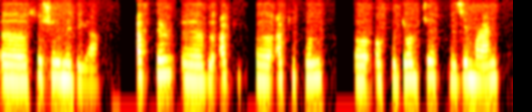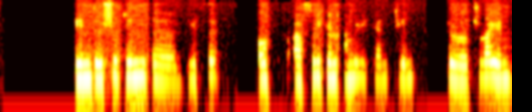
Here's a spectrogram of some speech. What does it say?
uh, social media. After uh, the article uh, of George Zimmerman in the shooting death of African American teen Trayvon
